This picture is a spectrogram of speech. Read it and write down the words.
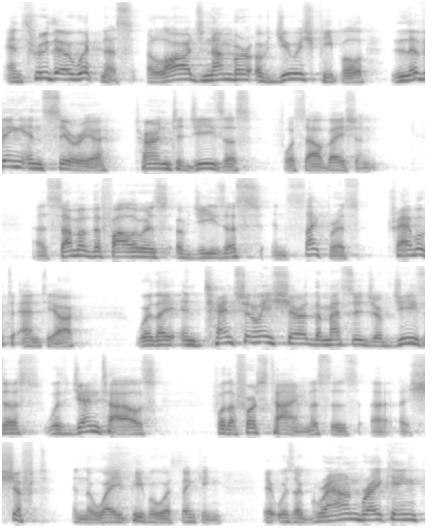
And through their witness, a large number of Jewish people living in Syria turned to Jesus for salvation. Uh, some of the followers of Jesus in Cyprus traveled to Antioch where they intentionally shared the message of Jesus with Gentiles for the first time. This is a, a, shift in the way people were thinking. It was a groundbreaking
